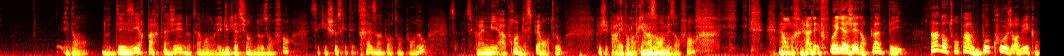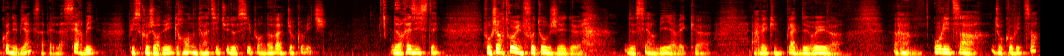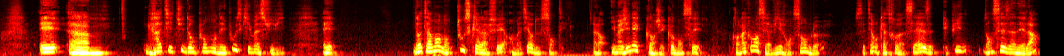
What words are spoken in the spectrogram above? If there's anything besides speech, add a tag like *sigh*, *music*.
et dans nos désirs partagés, notamment dans l'éducation de nos enfants, c'est quelque chose qui était très important pour nous. C'est quand même mis à apprendre l'espéranto, que j'ai parlé pendant 15 ans à mes enfants. *laughs* on allait voyager dans plein de pays. Un dont on parle beaucoup aujourd'hui et qu'on connaît bien, qui s'appelle la Serbie, puisqu'aujourd'hui, grande gratitude aussi pour Novak Djokovic de résister. Il faut que je retrouve une photo que j'ai de, de Serbie avec, euh, avec une plaque de rue. Euh, Ulica Djokovica. Et euh, gratitude donc pour mon épouse qui m'a suivi. Et notamment dans tout ce qu'elle a fait en matière de santé. Alors imaginez quand j'ai commencé, quand on a commencé à vivre ensemble, c'était en 96, et puis dans ces années-là,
